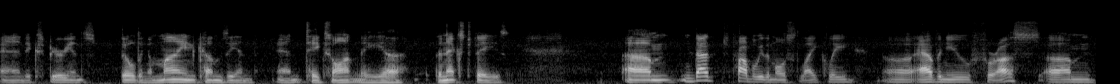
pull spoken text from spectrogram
and experience building a mine comes in and takes on the uh, the next phase. Um, that's probably the most likely uh, avenue for us. Um,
